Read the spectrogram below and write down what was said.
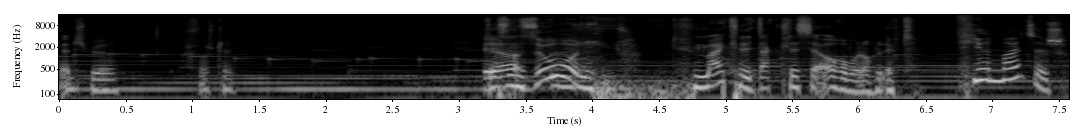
wenn ich mir vorstellen. Dessen Ja. Sohn, Michael Douglas, ja auch immer noch lebt. 94.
